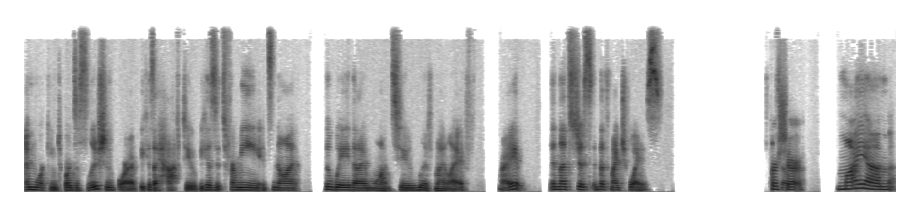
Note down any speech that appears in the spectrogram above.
I'm working towards a solution for it because I have to, because it's for me, it's not the way that I want to live my life. Right and that's just that's my choice for so, sure my um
